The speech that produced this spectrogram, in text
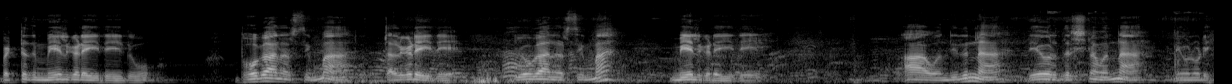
ಬೆಟ್ಟದ ಮೇಲ್ಗಡೆ ಇದೆ ಇದು. ಭೋಗ ನರಸಿಂಹ ತಳಗಡೆ ಇದೆ. ಯೋಗ ನರಸಿಂಹ ಮೇಲ್ಗಡೆ ಇದೆ. ಆ ಒಂದು ಇದನ್ನು ದೇವರ ದರ್ಶನವನ್ನು ನೀವು ನೋಡಿ.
